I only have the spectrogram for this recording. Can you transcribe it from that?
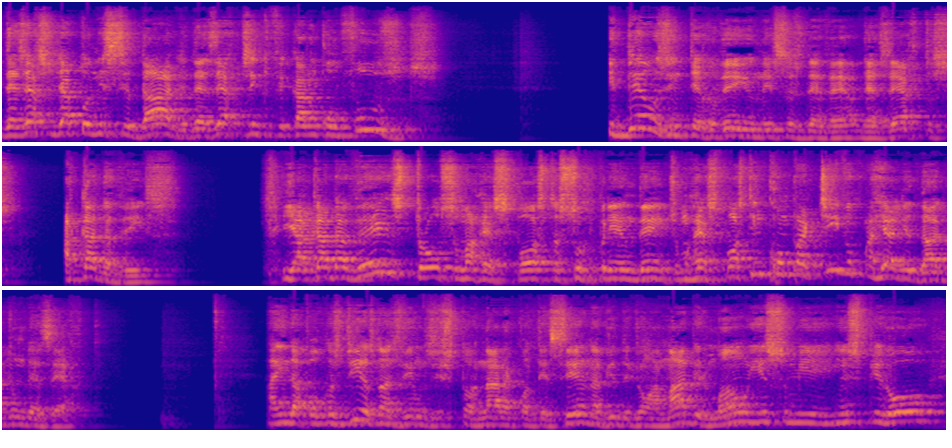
desertos de atonicidade, desertos em que ficaram confusos. E Deus interveio nesses desertos a cada vez e a cada vez trouxe uma resposta surpreendente, uma resposta incompatível com a realidade de um deserto. Ainda há poucos dias nós vimos isso tornar acontecer na vida de um amado irmão, e isso me inspirou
